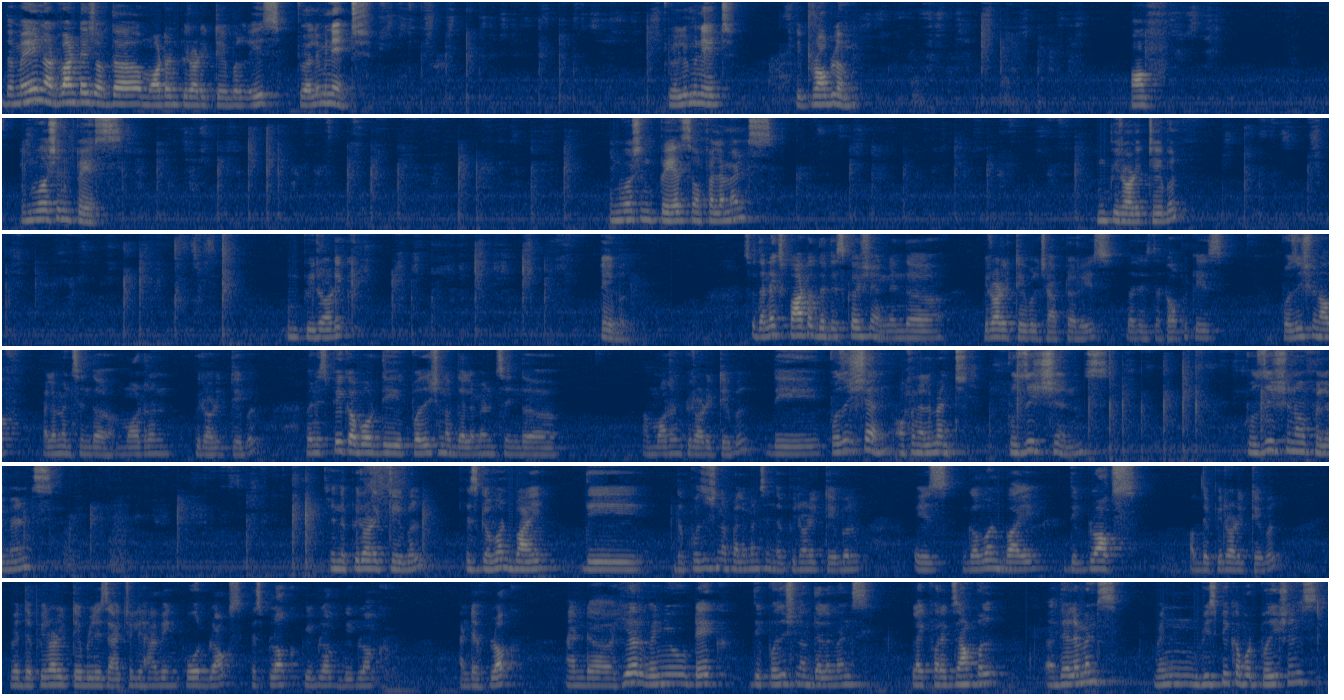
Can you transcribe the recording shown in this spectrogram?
The main advantage of the modern periodic table is to eliminate to eliminate the problem of inversion pairs inversion pairs of elements in periodic table. In periodic table. So the next part of the discussion in the periodic table chapter is that is the topic is position of elements in the modern periodic table. When you speak about the position of the elements in the uh, modern periodic table the position of an element positions position of elements in the periodic table is governed by the the position of elements in the periodic table is governed by the blocks of the periodic table. Where the periodic table is actually having four blocks s block p block d block and f block. And uh, here when you take the position of the elements like for example uh, the elements when we speak about positions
